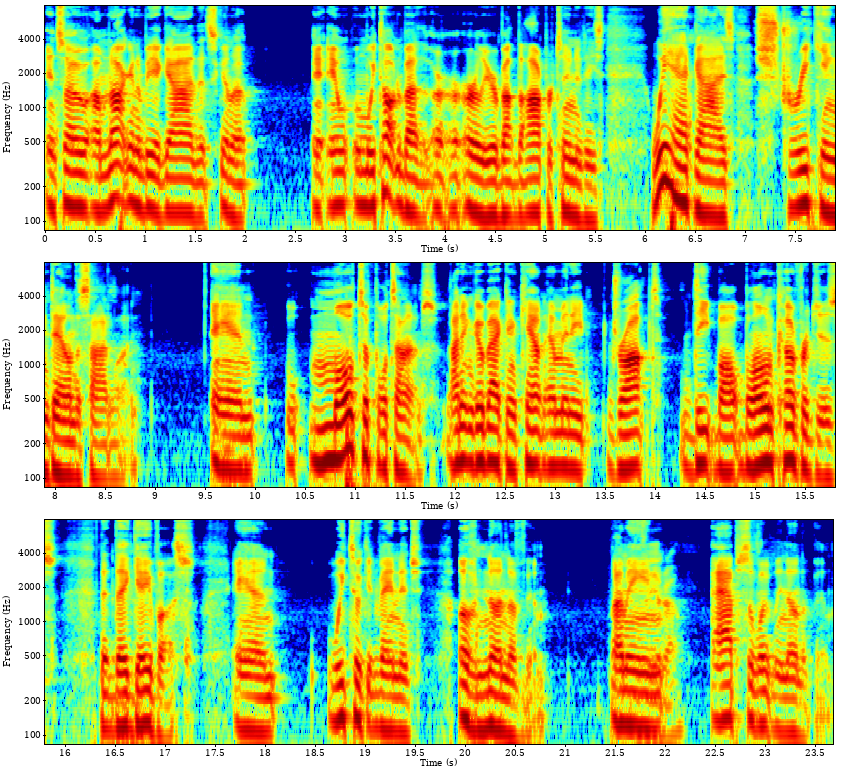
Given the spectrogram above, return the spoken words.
and so I'm not going to be a guy that's going to. And, and when we talked about er- er- earlier about the opportunities, we had guys streaking down the sideline, and multiple times. I didn't go back and count how many dropped deep ball blown coverages that they gave us, and we took advantage of none of them. I mean, Zero. absolutely none of them.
